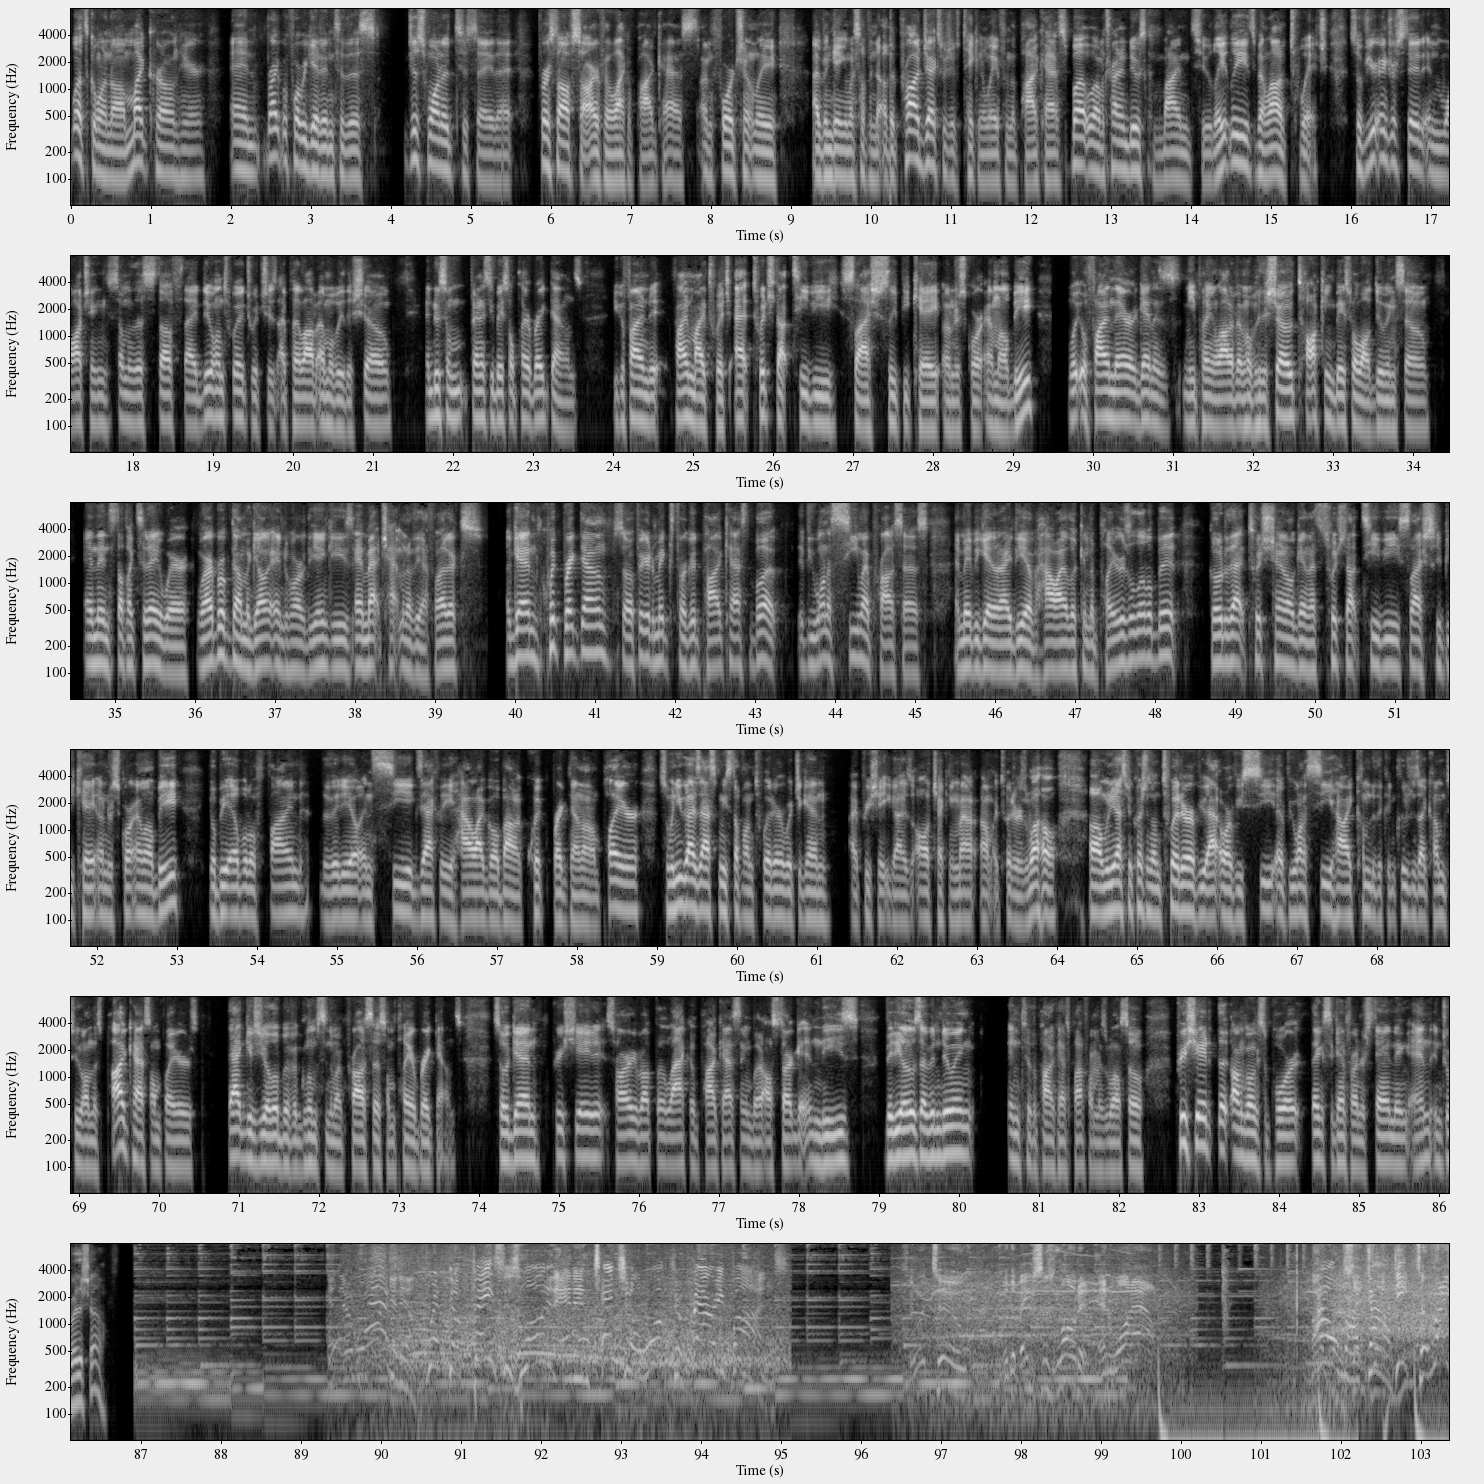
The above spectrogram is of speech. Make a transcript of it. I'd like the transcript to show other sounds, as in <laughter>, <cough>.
What's going on? Mike Curlin here. And right before we get into this, just wanted to say that first off, sorry for the lack of podcasts. Unfortunately, I've been getting myself into other projects, which have taken away from the podcast. But what I'm trying to do is combine the two. Lately, it's been a lot of Twitch. So if you're interested in watching some of this stuff that I do on Twitch, which is I play a lot of MLB the Show and do some fantasy baseball player breakdowns, you can find it find my Twitch at twitch.tv slash sleepyk underscore MLB. What you'll find there again is me playing a lot of MLB the show, talking baseball while doing so. And then stuff like today where where I broke down Miguel Andujar of the Yankees and Matt Chapman of the Athletics. Again, quick breakdown. So I figured to make for a good podcast. But if you want to see my process and maybe get an idea of how I look into players a little bit, go to that Twitch channel. Again, that's twitch.tv slash CPK underscore MLB you'll be able to find the video and see exactly how I go about a quick breakdown on a player. So when you guys ask me stuff on Twitter, which again, I appreciate you guys all checking out, my Twitter as well. Um, <laughs> when you ask me questions on Twitter, if you or if you see if you want to see how I come to the conclusions I come to on this podcast on players, that gives you a little bit of a glimpse into my process on player breakdowns. So again, appreciate it. Sorry about the lack of podcasting, but I'll start getting these videos I've been doing into the podcast platform as well. So appreciate the ongoing support. Thanks again for understanding and enjoy the show. Two with the bases loaded and one out. Oh my God! Deep to right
